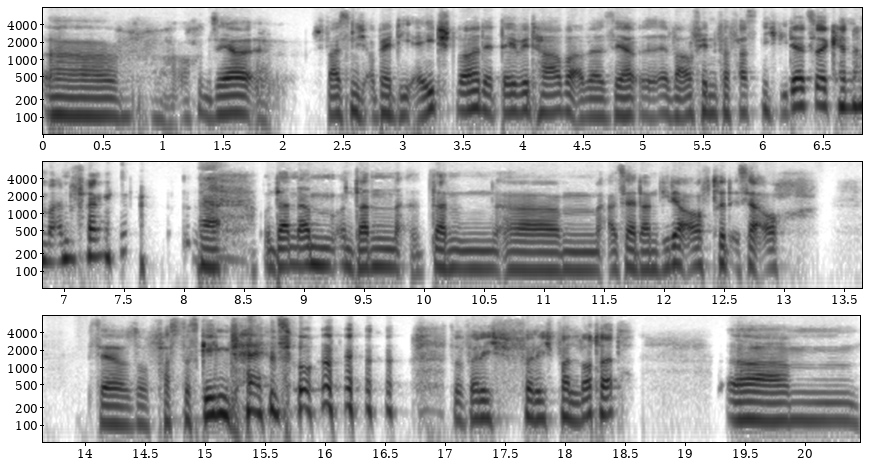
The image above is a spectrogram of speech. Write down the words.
Äh, auch ein sehr ich weiß nicht, ob er de-aged war, der David Harbour, aber sehr, er war auf jeden Fall fast nicht wiederzuerkennen am Anfang. Ja. Und dann, ähm, und dann, dann, ähm, als er dann wieder auftritt, ist er auch, ist er so fast das Gegenteil, so, so völlig, völlig verlottert. Ähm,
